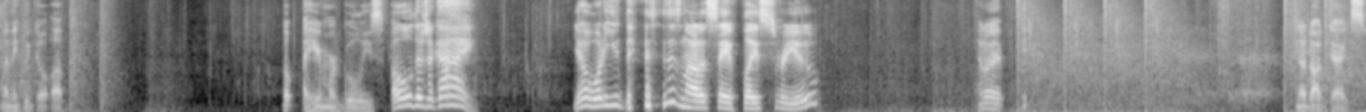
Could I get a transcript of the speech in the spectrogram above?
I think we go up. Oh, I hear more ghoulies. Oh, there's a guy! Yo, what are you... this is not a safe place for you. How do I... No dog tags.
